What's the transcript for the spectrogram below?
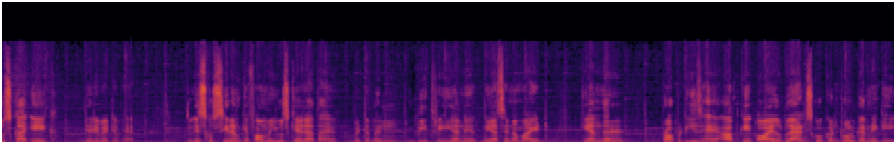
उसका एक डेरिवेटिव है। तो इसको सीरम के फॉर्म में यूज़ किया जाता है। विटामिन बी थ्री यानी नियासिनामाइड के अंदर प्रॉपर्टीज़ हैं आपके ऑयल ग्लैंड्स को कंट्रोल करने की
